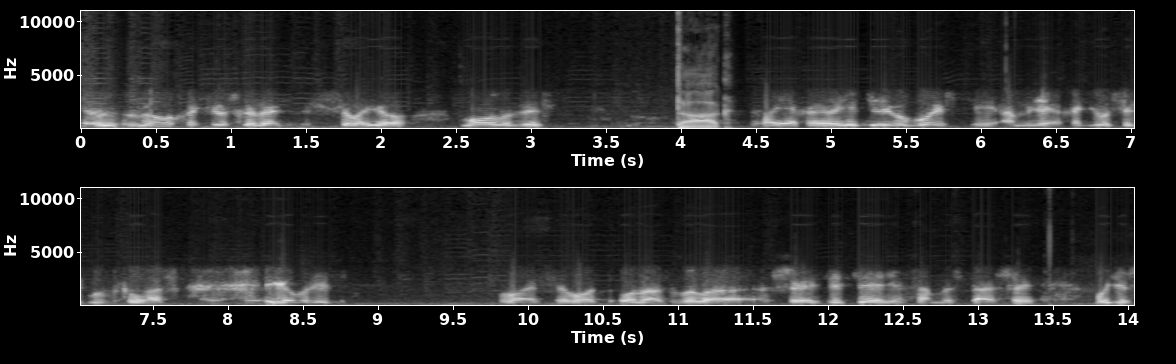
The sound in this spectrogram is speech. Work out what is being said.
Ну, хочу сказать свою молодость. Так. Поехали родители в гости, а мне ходил седьмой класс. И говорит, Вася, вот у нас было шесть детей, я самый старший. Будешь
